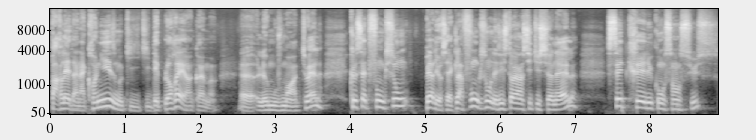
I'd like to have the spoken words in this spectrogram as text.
parlaient d'anachronisme, qui, qui déploraient hein, quand même le mouvement actuel, que cette fonction perdure. C'est-à-dire que la fonction des historiens institutionnels, c'est de créer du consensus,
